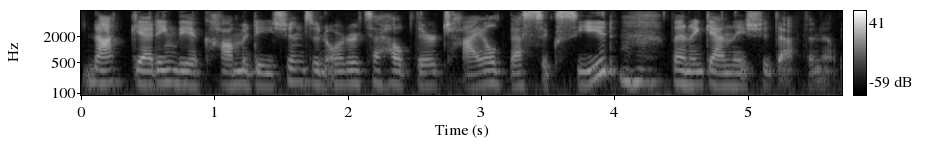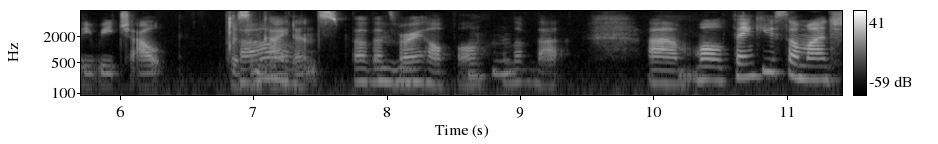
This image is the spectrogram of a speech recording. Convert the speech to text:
not getting the accommodations in order to help their child best succeed Mhm. then again they should definitely reach out for some Oh. guidance. Oh, that's very Mhm. helpful. I Mhm. love that. Um, well, thank you so much.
